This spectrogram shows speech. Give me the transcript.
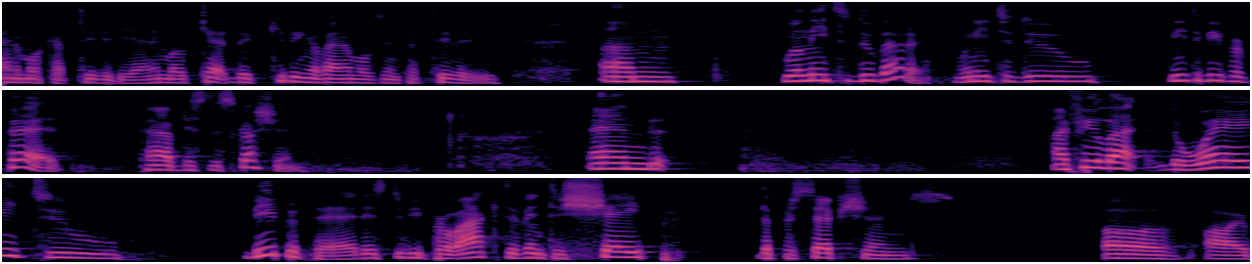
animal captivity, animal ca the keeping of animals in captivity. Um, we'll need to do better. We need to do, we need to be prepared to have this discussion. And I feel that the way to be prepared is to be proactive and to shape the perceptions of our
